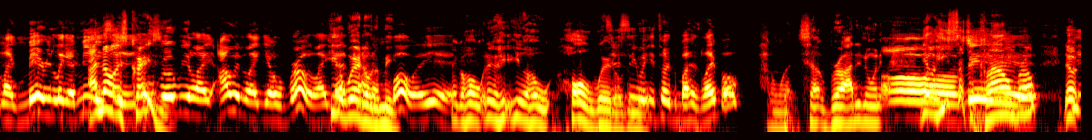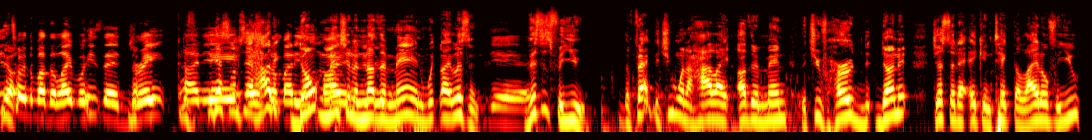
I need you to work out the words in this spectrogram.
like Mary look at me. I know, shit. it's crazy. You feel me? Like I was like, yo, bro, like He a weirdo to me. bold, Yeah. Nigga, whole, nigga, he- he's a whole whole weirdo. Did you see when he talked about his lipo? I don't want, to, bro. I didn't want. to. Oh, yo, he's such a clown, bro. man. Yo, he yo, talked about the lipo. He said Drake, Kanye. That's what I'm saying. How do, don't mention another do- man. With, like, listen. Yeah. This is for you. The fact that you want to highlight other men that you've heard done it, just so that it can take the light off of you.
